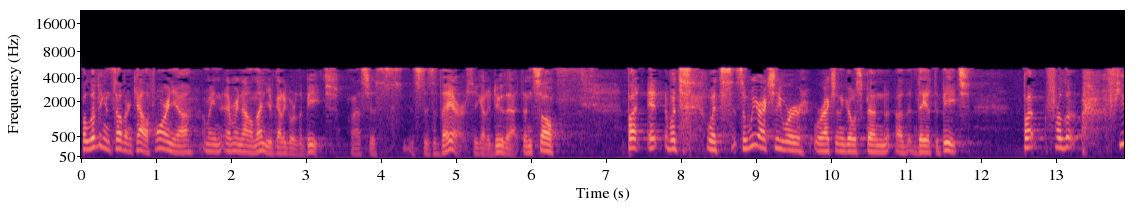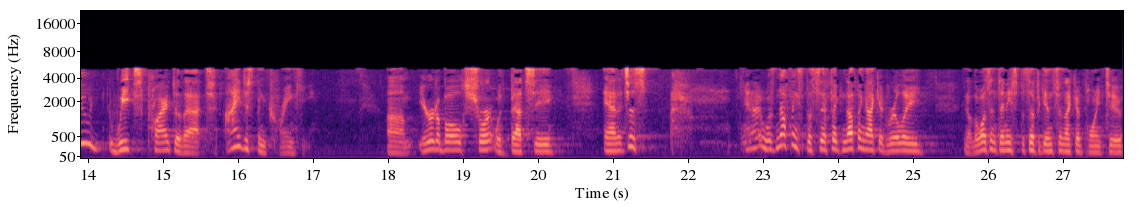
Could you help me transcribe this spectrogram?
But living in Southern California, I mean, every now and then you've got to go to the beach. That's just it's just there, so you got to do that. And so, but it, what's what's so we actually were we're actually going to go spend a day at the beach. But for the few weeks prior to that, I had just been cranky, um, irritable, short with Betsy, and it just, you know, it was nothing specific, nothing I could really, you know, there wasn't any specific incident I could point to.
